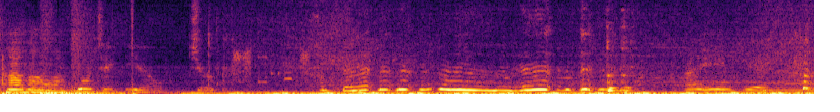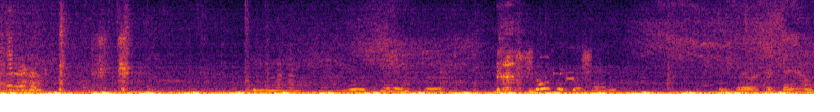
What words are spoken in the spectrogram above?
Haha. You want to take the L, jerk. I ain't yeah. Don't your. You play with your tail.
